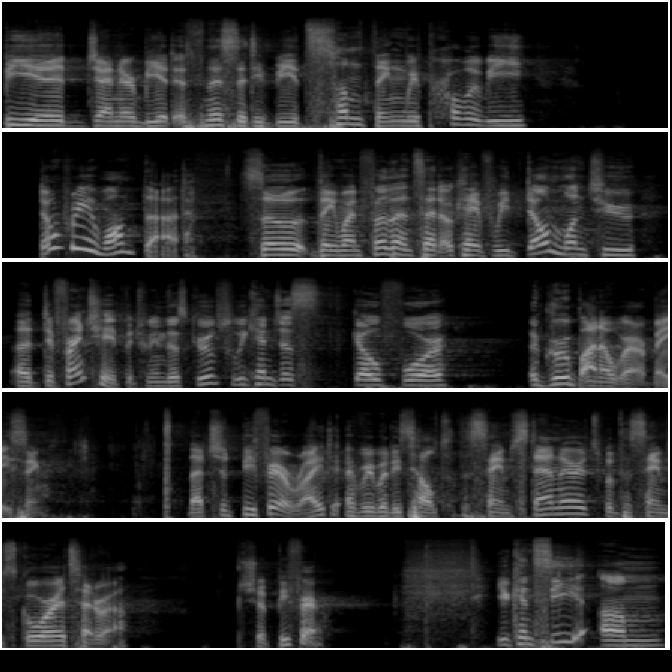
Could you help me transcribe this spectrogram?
Be it gender, be it ethnicity, be it something, we probably don't really want that. So they went further and said, okay, if we don't want to uh, differentiate between those groups, we can just go for a group unaware basing. That should be fair, right? Everybody's held to the same standards with the same score, etc. Should be fair. You can see um,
